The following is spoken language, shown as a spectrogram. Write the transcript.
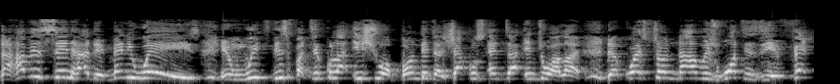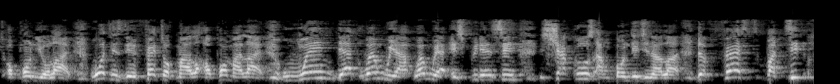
Now, having seen how the many ways in which this particular issue of bondage and shackles enter into our life, the question now is what is the effect upon your life? What is the effect of my upon my life when that when we are when we are experiencing shackles and bondage in our life? The first particular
